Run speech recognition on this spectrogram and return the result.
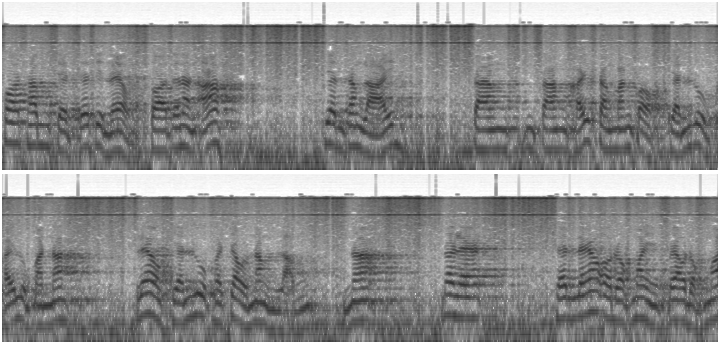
พอทำเสร็จจะสิ้นแล้ว ต่อจากนั้นอะ เทียนทั้งหลาย ต่างต่างไขต่างมันก็เขียนรูปไขรูปมันนะ แล้วเขียนรูปพระเจ้านั่งหลังนะนั่นแหละเสร็จแล้วเอาดอกไม้ไปเอาดอกไม้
